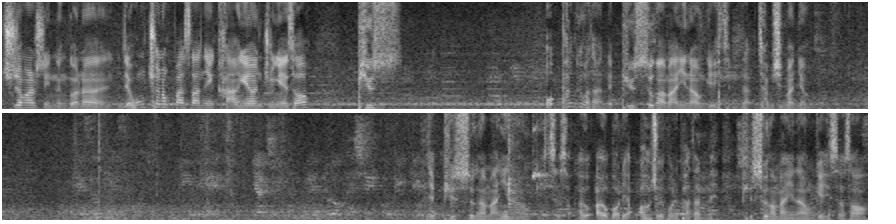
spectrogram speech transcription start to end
추정할 수 있는 거는 이제 홍춘옥 박사님 강연 중에서 뷰스 어 판교가 닿았네 뷰스가 많이 나온 게 있습니다. 잠시만요. 이제 뷰스가 많이 나온 게 있어서 아유 아유 머리야 아유 저희 머리 받았네. 뷰스가 많이 나온 게 있어서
